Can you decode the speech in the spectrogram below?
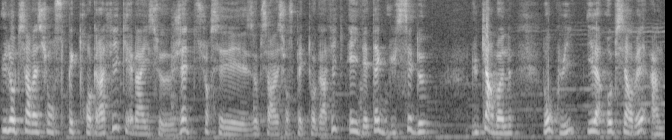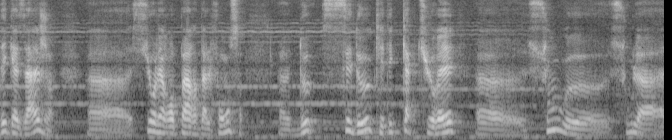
une observation spectrographique, et eh ben, il se jette sur ces observations spectrographiques et il détecte du C2, du carbone. Donc oui, il a observé un dégazage euh, sur les remparts d'Alphonse de C2 qui était capturé sous, sous la,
